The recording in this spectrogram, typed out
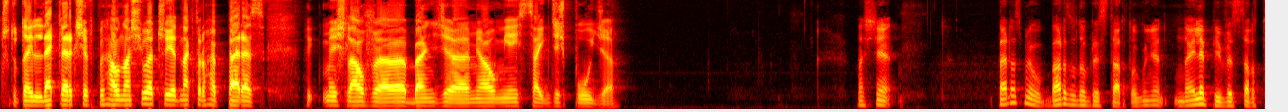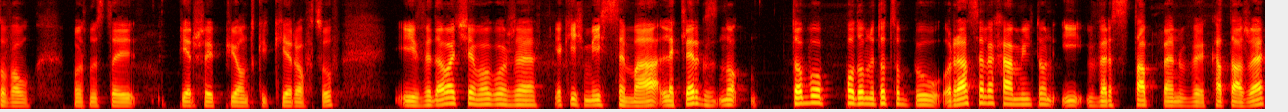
czy tutaj Leclerc się wpychał na siłę, czy jednak trochę Perez myślał, że będzie miał miejsca i gdzieś pójdzie. Właśnie Perez miał bardzo dobry start. Ogólnie najlepiej wystartował powiedzmy z tej pierwszej piątki kierowców i wydawać się mogło, że jakieś miejsce ma. Leclerc, no to było podobne to, co był Russell Hamilton i Verstappen w Katarze.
